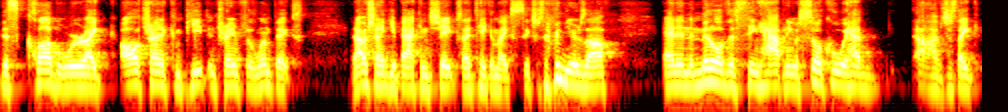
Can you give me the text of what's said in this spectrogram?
this club where we were like all trying to compete and train for the Olympics. And I was trying to get back in shape because I'd taken like six or seven years off. And in the middle of this thing happening, it was so cool. We had, uh, I was just like,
